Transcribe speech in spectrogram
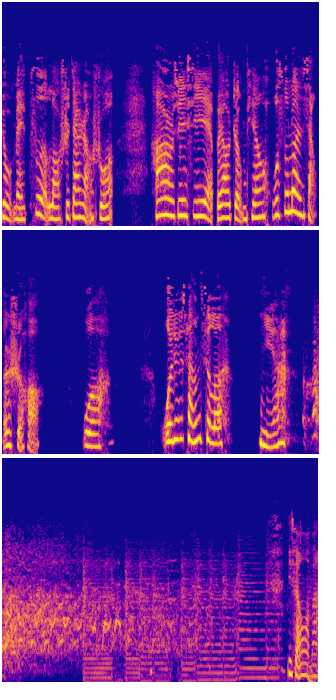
就每次老师家长说“好好学习，不要整天胡思乱想”的时候，我我就想起了你呀。你想我吗？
